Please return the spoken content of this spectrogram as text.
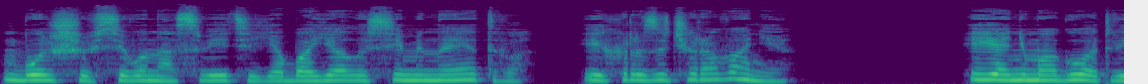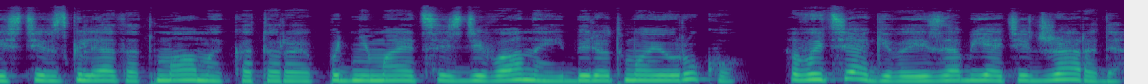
Больше всего на свете я боялась именно этого, их разочарования. Я не могу отвести взгляд от мамы, которая поднимается с дивана и берет мою руку, вытягивая из объятий Джареда.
